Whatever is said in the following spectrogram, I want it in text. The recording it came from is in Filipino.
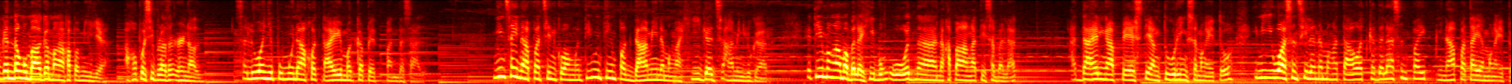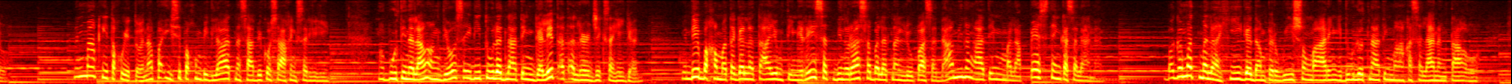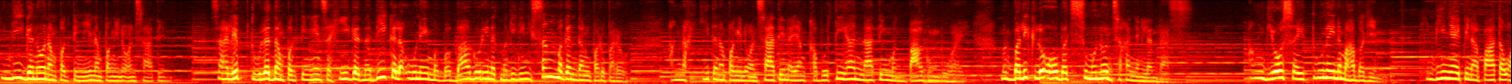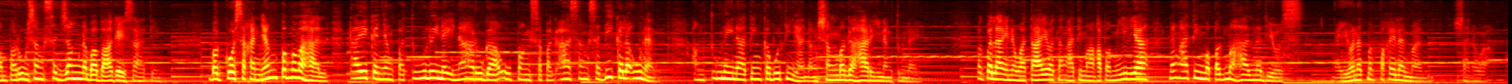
Magandang umaga mga kapamilya. Ako po si Brother Ernald. Saluhan niyo po muna ako tayo magkapit pandasal. Minsay napansin ko ang unti-unting pagdami ng mga higad sa aming lugar. Ito yung mga mabalahibong uod na nakapangangati sa balat. At dahil nga peste ang turing sa mga ito, iniiwasan sila ng mga tao at kadalasan pa'y pinapatay ang mga ito. Nang makita ko ito, napaisip akong bigla at nasabi ko sa aking sarili, Mabuti na lang ang Diyos ay di tulad nating galit at allergic sa higad. Kundi baka matagal na tayong tiniris at binura sa balat ng lupa sa dami ng ating malapesteng kasalanan. Bagamat malahigad ang perwisyong maaring idulot nating mga kasalanang tao, hindi ganon ang pagtingin ng Panginoon sa atin. Sa halip tulad ng pagtingin sa higad na di kalaunay magbabago rin at magiging isang magandang paru-paro, ang nakikita ng Panginoon sa atin ay ang kabutihan nating magbagong buhay, magbalik loob at sumunod sa kanyang landas. Ang Diyos ay tunay na mahabagin. Hindi niya ipinapataw ang parusang sadyang nababagay sa atin. Bagko sa kanyang pagmamahal, tayo kanyang patuloy na inaaruga upang sa pag-asang sa di kalaunan, ang tunay nating kabutihan ang siyang magahari ng tunay. Pagpalain nawa tayo at ang ating mga kapamilya ng ating mapagmahal na Diyos, ngayon at magpakailanman, siya nawa.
